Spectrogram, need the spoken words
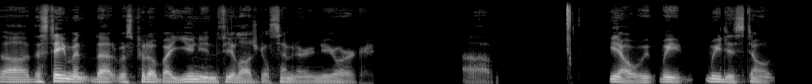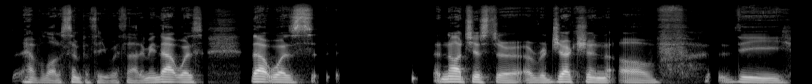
uh, the statement that was put out by Union Theological Seminary in New York, uh, you know, we, we we just don't have a lot of sympathy with that. I mean, that was that was not just a, a rejection of the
